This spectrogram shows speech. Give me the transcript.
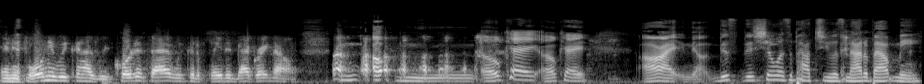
and if only we could have recorded that, we could have played it back right now. Oh, okay, okay. All right. Now this this show is about you. It's not about me.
